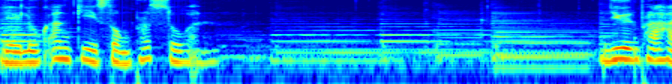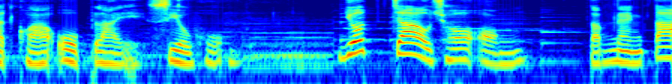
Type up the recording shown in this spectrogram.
เยลุกอังกีทรงพระสวน ยืนพระหัตถ์ขวาโอบไหลเซียวหง ยศเจ้าชออ๋องตำแหน่งต้า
